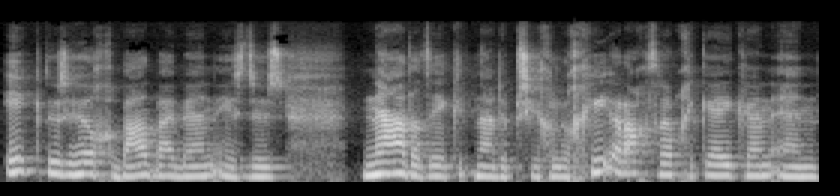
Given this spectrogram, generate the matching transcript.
ik dus heel gebaat bij ben, is dus nadat ik naar de psychologie erachter heb gekeken en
